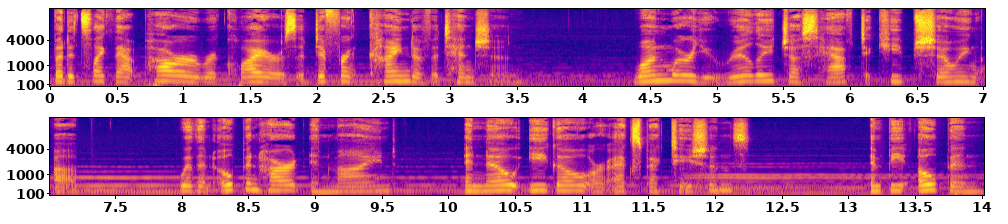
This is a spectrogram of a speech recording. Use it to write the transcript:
But it's like that power requires a different kind of attention one where you really just have to keep showing up with an open heart and mind and no ego or expectations, and be open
